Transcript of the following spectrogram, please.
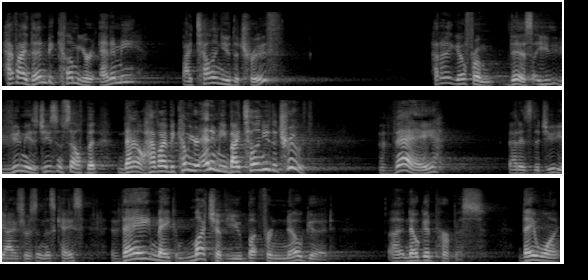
have I then become your enemy by telling you the truth? How did I go from this? You viewed me as Jesus himself, but now have I become your enemy by telling you the truth? They, that is the Judaizers in this case, they make much of you, but for no good, uh, no good purpose. They want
